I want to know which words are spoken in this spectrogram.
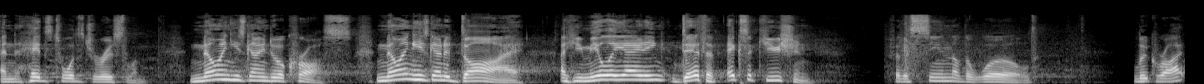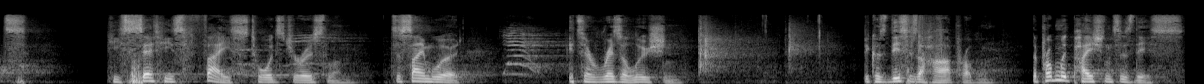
and heads towards Jerusalem, knowing he's going to a cross, knowing he's going to die a humiliating death of execution for the sin of the world. Luke writes, He set his face towards Jerusalem. It's the same word. It's a resolution. Because this is a heart problem. The problem with patience is this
